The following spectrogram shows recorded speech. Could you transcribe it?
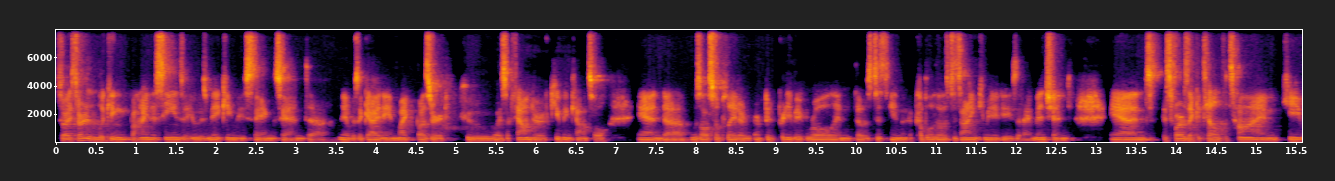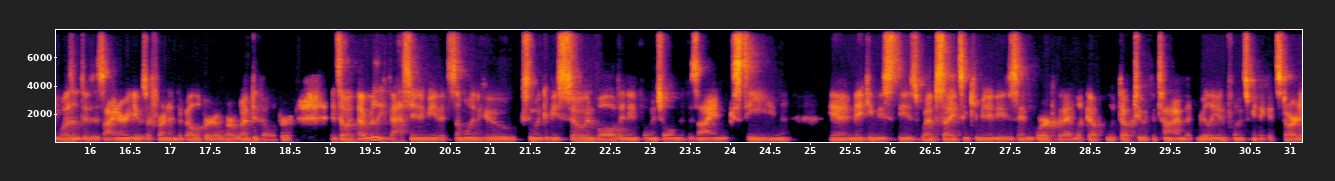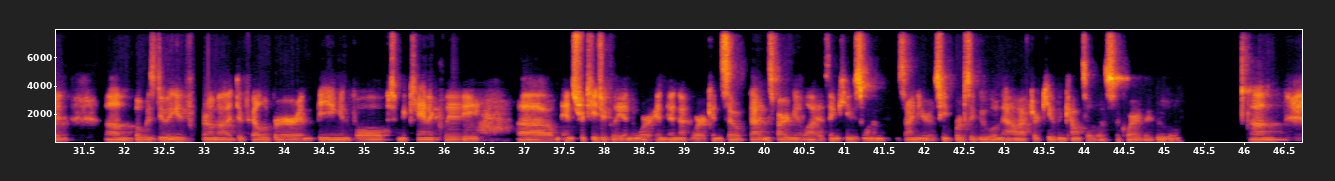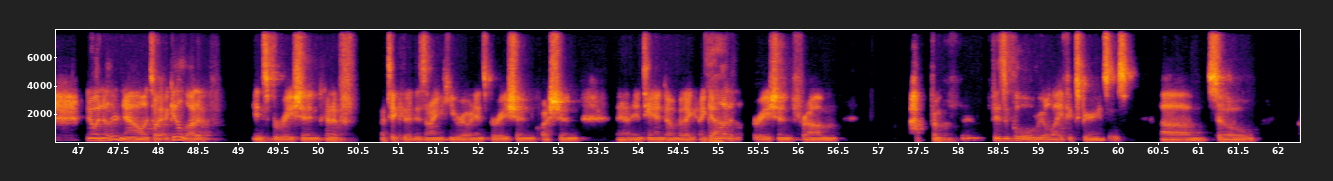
so I started looking behind the scenes at who was making these things. And uh, there was a guy named Mike Buzzard, who was a founder of Cuban Council and uh, was also played a, a, pretty big role in those in a couple of those design communities that I mentioned. And as far as I could tell at the time, he wasn't a designer; he was a front end developer or a web developer. And so that really fascinated me that someone who someone could be so involved and influential in the design scene and making these these websites and communities and work that I looked up looked up to at the time that really influenced me to get started. Um, but was doing it from a developer and being involved mechanically um, and strategically in the work in, in, that work. And so that inspired me a lot. I think he was one of the design heroes. He works at Google now after Cuban Council was acquired by Google. Um, you know, another now, and so I get a lot of inspiration. Kind of, I take the design hero and inspiration question uh, in tandem, but I, I get yeah. a lot of inspiration from from physical real life experiences. Um, so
